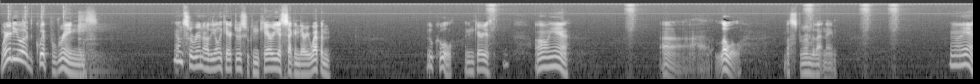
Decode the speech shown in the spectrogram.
where do you equip rings? You and Syrenne are the only characters who can carry a secondary weapon. Ooh, cool. I can carry a... Oh, yeah. Uh, Lowell. Must remember that name. Oh, yeah.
